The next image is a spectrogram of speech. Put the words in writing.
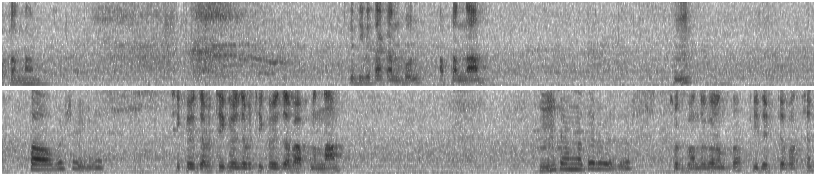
আপনার নাম? এদিকে তাকান বোন আপনার নাম? হুম? অবশ্যই ঠিক হয়ে যাবে ঠিক হয়ে যাবে ঠিক হয়ে যাবে। আপনার নাম? হুম? জান্নাতুল ফেরদৌস। চোখ বন্ধ করুন তো কি দেখতে পাচ্ছেন?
